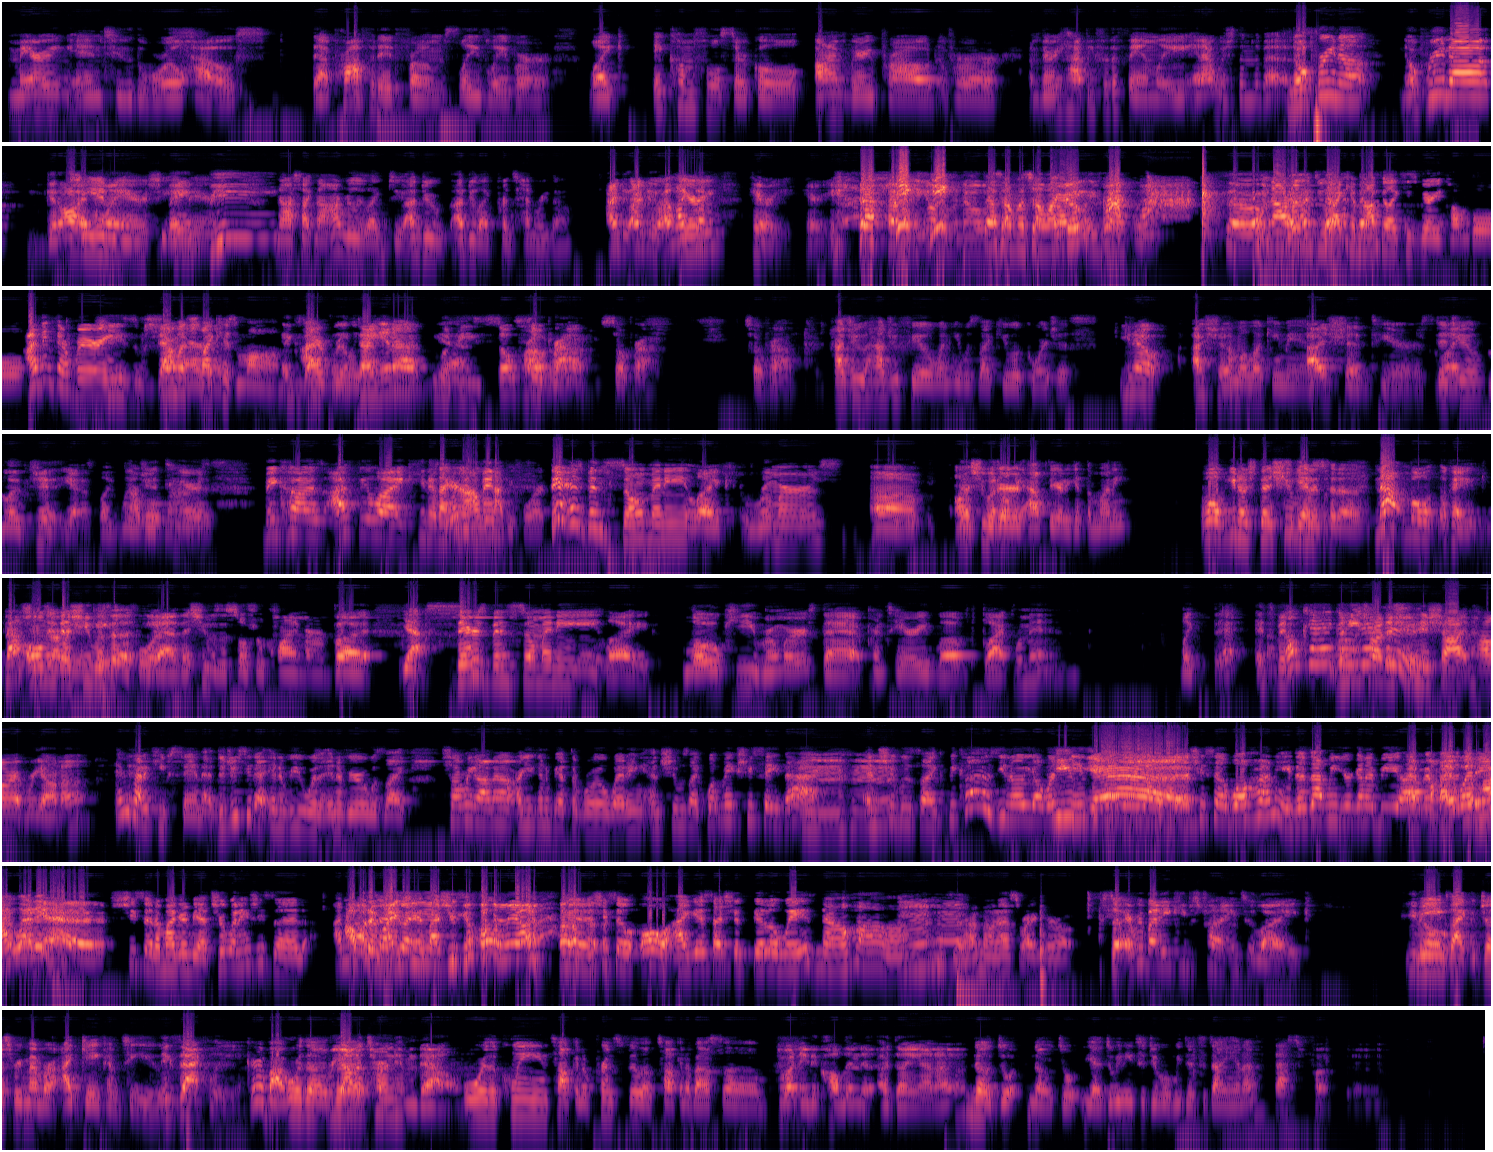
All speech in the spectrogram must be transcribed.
marrying into the royal house that profited from slave labor. Like it comes full circle. I'm very proud of her. I'm very happy for the family, and I wish them the best. No prenup. No prenup. Get all She that in claim, there, she in there. baby. No, it's like no. I really like do. I do. I do like Prince Henry though. I do. I do. I like Harry. them. Harry. Harry. you don't even know. That's how much I like him. exactly. So No, I really do like him. I feel like he's very humble. I think they're very. He's so much like his mom. Exactly. I really like Diana that. would Yes. be so proud. so of proud, him. so proud, so proud. How'd you How'd you feel when he was like, "You look gorgeous"? You know, I should. I'm a lucky man. I shed tears. Did like, you? Legit, yes, like legit tears. eyes. Because I feel like you know like, there no, has been happy for her. there has been so many like rumors um on That she was Twitter. out there to get the money well, you know that she to was get a- into the. not well. Okay, not That she was only that she was a before. yeah that she was a social climber, but Yes. there's been so many like low key rumors that Prince Harry loved black women. Like it's been Eh, okay, when he tried to shoot his shot and holler at Rihanna. Everybody keeps saying that. Did you see that interview where the interviewer was like, "So Rihanna, are you going to be at the royal wedding?" And she was like, "What makes you say that?" Mhm. And she was like, "Because you know y'all were He- seen yeah. together." together." She said, "Well, honey, does that mean you're going to be at um, my wedding. my wedding?" Yeah, She said, "Am I going to be at your wedding?" She said, "I, mean, I would invite you. invite You said, fucking "Oh." Rihanna. yeah, she said, "Oh, I guess I should feel a ways now, huh?" Mhm. I said, "I know that's right, girl." so everybody keeps trying to like, you know, Means like, just remember, I gave him to you, exactly. girl. Bye. Or the Rihanna the- turned him down. or the queen talking to Prince Philip talking about some Do I need to call in a Diana? no do, no do, yeah do we need to do what we did to Diana That's fucked.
